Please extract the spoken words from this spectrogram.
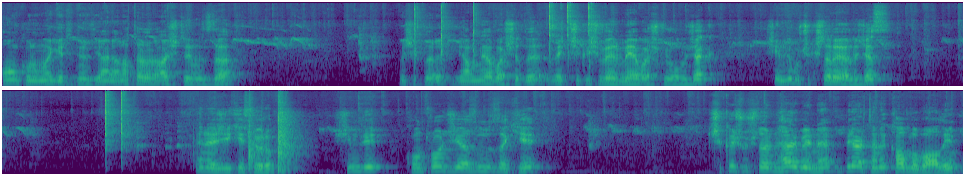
10 konumuna getirdiniz. Yani anahtarları açtığınızda ışıkları yanmaya başladı ve çıkış vermeye başlıyor olacak. Şimdi bu çıkışları ayarlayacağız. Enerjiyi kesiyorum. Şimdi kontrol cihazımızdaki çıkış uçlarının her birine birer tane kablo bağlayayım.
